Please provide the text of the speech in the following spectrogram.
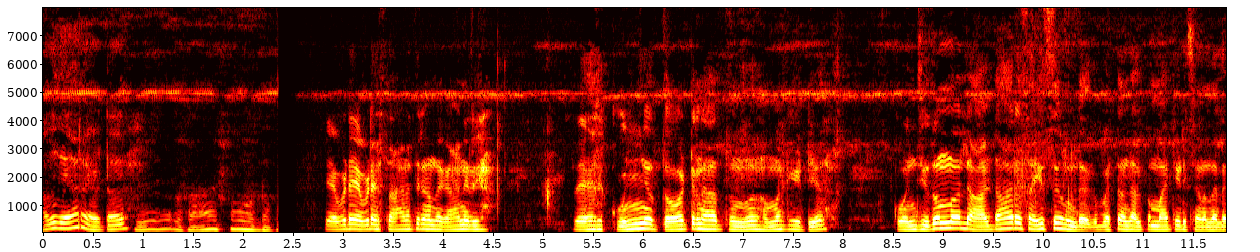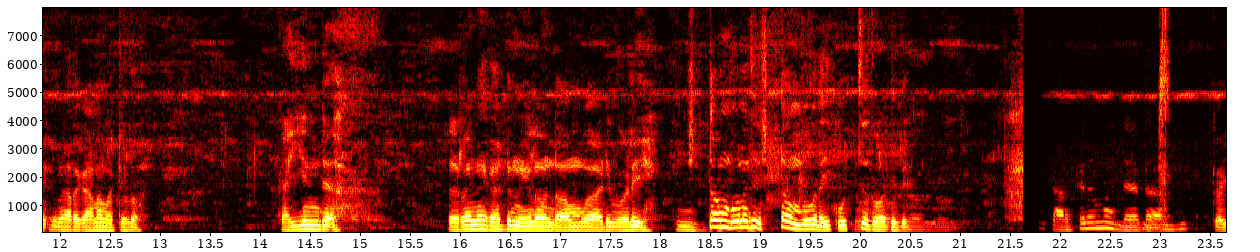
അത് വേറെ കേട്ടോ എവിടെ എവിടെ? സാധനത്തിനൊന്ന് കാണരുത് വേറെ കുഞ്ഞു തോട്ടിനകത്തുനിന്ന് നമുക്ക് കിട്ടിയ കൊഞ്ച്. ഇതൊന്നുമല്ല അടാറ് സൈസുകളുണ്ട് പെട്ടെന്ന് അല്പം മാറ്റിയിടിച്ചാണ്. നല്ല വേറെ കാണാൻ പറ്റുള്ളൂ. കയ്യിന്റെ വിരലിനെ കാട്ടി നീളമുണ്ട് അമ്പോ അടിപൊളി. ഇഷ്ടം പോലെ ഇഷ്ടം പോലെ ഈ കൊച്ചു തോട്ടിൽ. ചർക്കലൊന്നും ഇല്ല കേട്ടോ. കൈ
